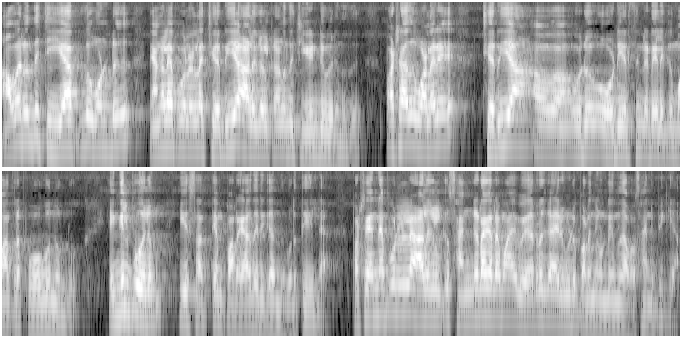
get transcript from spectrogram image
അവരത് ചെയ്യാത്തത് കൊണ്ട് ഞങ്ങളെപ്പോലെയുള്ള ചെറിയ ആളുകൾക്കാണ് ഇത് ചെയ്യേണ്ടി വരുന്നത്. പക്ഷേ അത് വളരെ ചെറിയ ഒരു ഓഡിയൻസിന്റെ ഇടയിലേക്ക് മാത്രമേ പോകുന്നുള്ളൂ. എങ്കിൽ പോലും ഈ സത്യം പറയാതിരിക്കാൻ നിവൃത്തിയില്ല. പക്ഷേ എന്നെപ്പോലുള്ള ആളുകൾക്ക് സങ്കടകരമായ വേറൊരു കാര്യം കൂടി പറഞ്ഞുകൊണ്ട് ഇന്ന് അവസാനിപ്പിക്കാം.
